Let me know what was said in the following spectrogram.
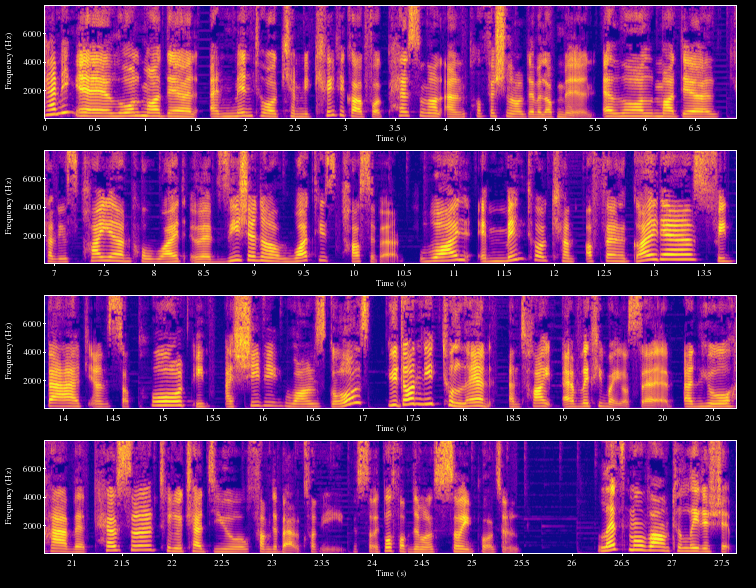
Having a role model and mentor can be critical for personal and professional development. A role model can inspire and provide a vision of what is possible, while a mentor can offer guidance, feedback, and support in achieving one's goals. You don't need to learn and try everything by yourself, and you'll have a person to look at you from the balcony. So both of them are so important. Let's move on to leadership.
